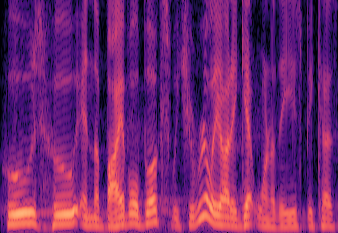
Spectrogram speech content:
who's who in the Bible books, which you really ought to get one of these because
